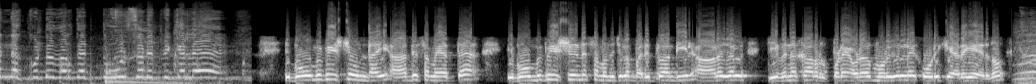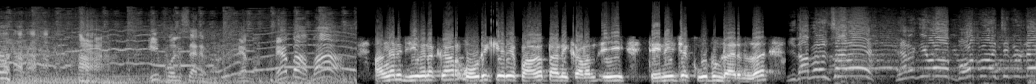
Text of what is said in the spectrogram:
എന്നാ കൊണ്ട് വെറുതെ ടൂൾസ് എടുപ്പിക്കല്ലേ? ഈ ബോംബ് ഭീഷണി ഉണ്ടായി. ആദ്യ സമയത്ത് ഈ ബോംബ് ഭീഷണിയെ സംബന്ധിച്ചുള്ള പരിഭ്രാന്തിയിൽ ആളുകൾ ജീവനക്കാർ ഉൾപ്പെടെ അവിടെ മുറികളിലേക്ക് ഓടി കയറുകയായിരുന്നു. അങ്ങനെ ജീവനക്കാർ ഓടിക്കേറിയ ഭാഗത്താണ് ഈ കട ഈ തേനീച്ച കൂടുണ്ടായിരുന്നത്. സാറേ ഇറങ്ങി വാ ബോംബ് വെച്ചിട്ടുണ്ട്.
